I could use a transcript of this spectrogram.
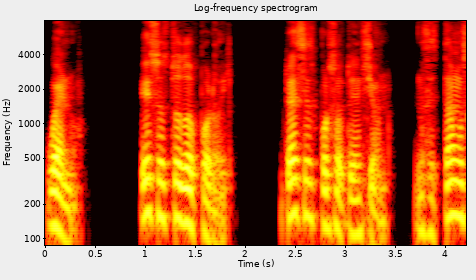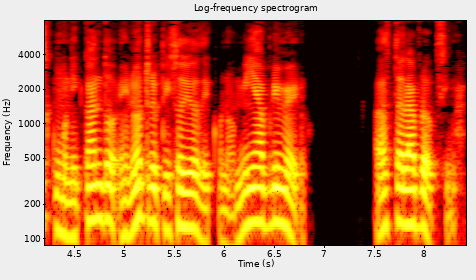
Bueno, eso es todo por hoy. Gracias por su atención. Nos estamos comunicando en otro episodio de Economía Primero. Hasta la próxima.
